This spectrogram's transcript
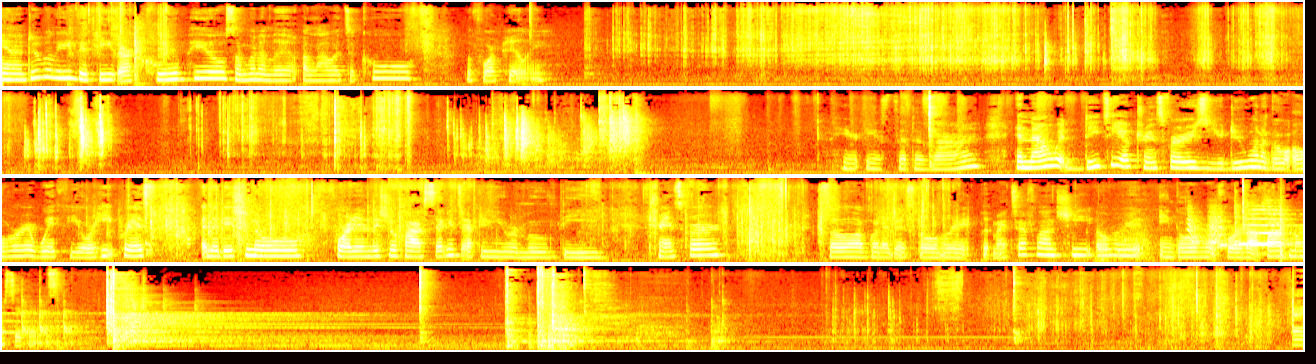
And I do believe that these are cool peels, so I'm going to let, allow it to cool before peeling. here is the design and now with DTF transfers you do want to go over it with your heat press an additional for an additional five seconds after you remove the transfer. So I'm going to just go over it, put my Teflon sheet over it, and go over it for about five more seconds.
